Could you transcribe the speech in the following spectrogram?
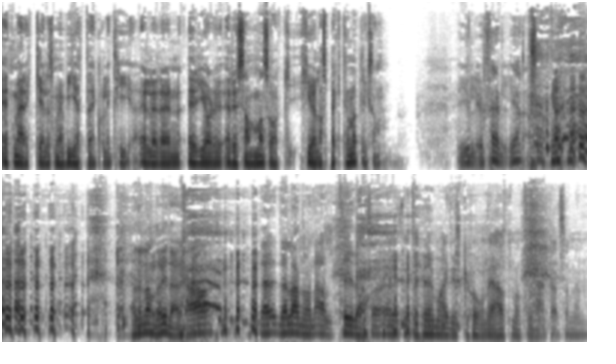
ett märke eller som jag vet är kvalitet? Eller är, är, gör du, är det samma sak hela spektrumet liksom? Jag gillar ju fälgar alltså. Ja, då landar vi där. Ja, där, där landar man alltid alltså. Jag vet inte hur många diskussioner jag har haft mot sånt här alltså. Men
